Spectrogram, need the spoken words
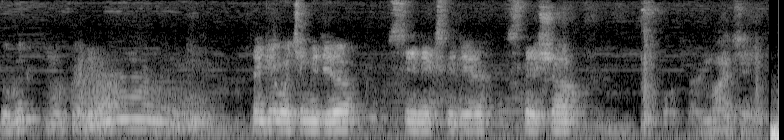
We're good. Okay. Thank you for watching video. See you next video. Stay sharp. Imagine.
